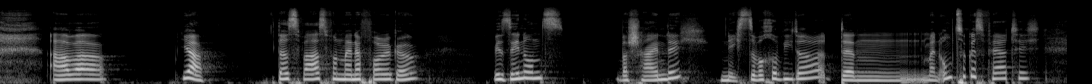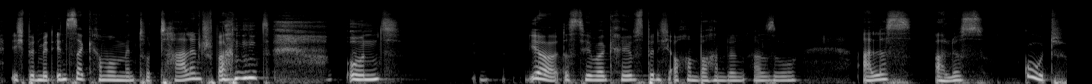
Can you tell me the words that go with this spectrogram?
Aber ja, das war's von meiner Folge. Wir sehen uns wahrscheinlich nächste Woche wieder, denn mein Umzug ist fertig. Ich bin mit Instagram im Moment total entspannt und ja, das Thema Krebs bin ich auch am behandeln. Also alles alles gut.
